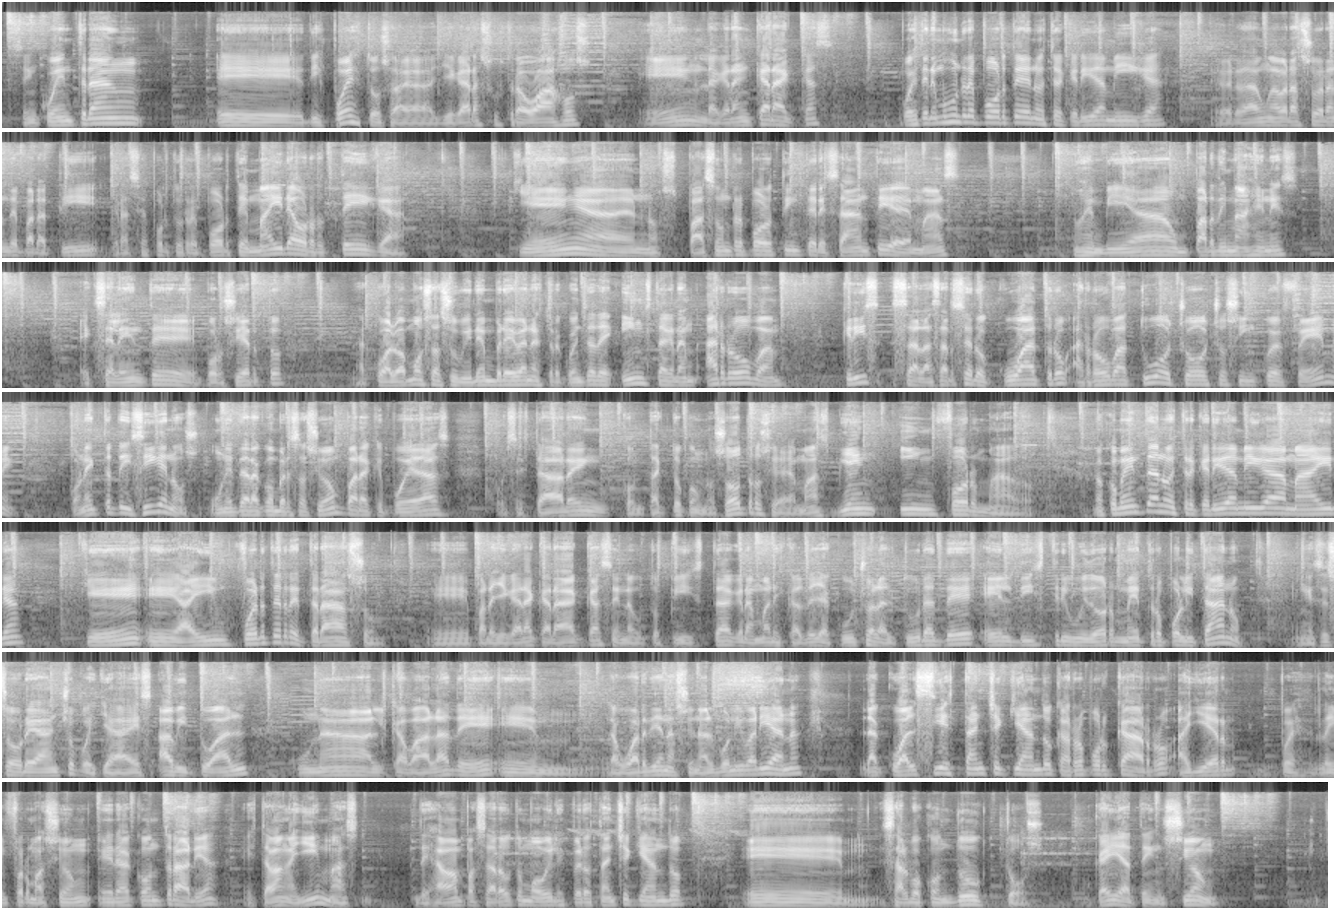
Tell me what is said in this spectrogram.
se encuentran eh, dispuestos a llegar a sus trabajos en la Gran Caracas, pues tenemos un reporte de nuestra querida amiga, de verdad un abrazo grande para ti, gracias por tu reporte, Mayra Ortega, quien eh, nos pasa un reporte interesante y además nos envía un par de imágenes, excelente por cierto, la cual vamos a subir en breve a nuestra cuenta de Instagram, arroba Cris Salazar 04, arroba tu 885 FM. Conéctate y síguenos, únete a la conversación para que puedas pues, estar en contacto con nosotros y además bien informado. Nos comenta nuestra querida amiga Mayra que eh, hay un fuerte retraso eh, para llegar a Caracas en la autopista Gran Mariscal de Ayacucho a la altura del distribuidor metropolitano. En ese sobreancho pues ya es habitual una alcabala de em, la Guardia Nacional Bolivariana la cual sí están chequeando carro por carro. Ayer, pues la información era contraria, estaban allí, más dejaban pasar automóviles, pero están chequeando eh, salvoconductos. ¿ok? Atención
